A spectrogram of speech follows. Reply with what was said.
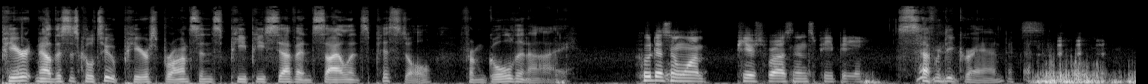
Pier- now, this is cool too. Pierce Brosnan's PP7 silence pistol from GoldenEye. Who doesn't want Pierce Brosnan's PP? 70 grand.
